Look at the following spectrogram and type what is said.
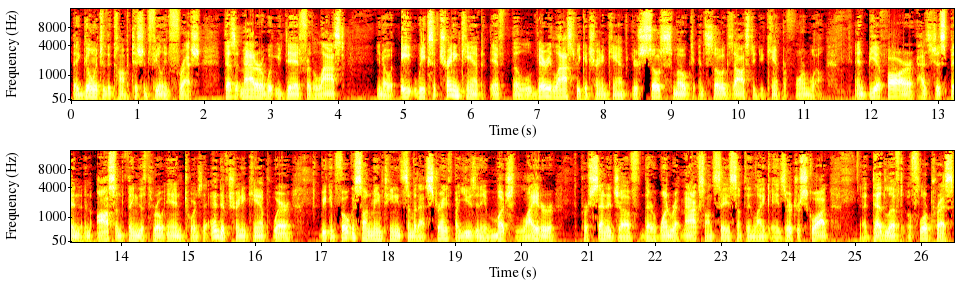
they go into the competition feeling fresh. Doesn't matter what you did for the last, you know, eight weeks of training camp. If the very last week of training camp you're so smoked and so exhausted you can't perform well. And BFR has just been an awesome thing to throw in towards the end of training camp where we can focus on maintaining some of that strength by using a much lighter percentage of their one rep max on, say, something like a Zercher squat, a deadlift, a floor press.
